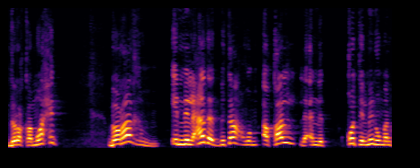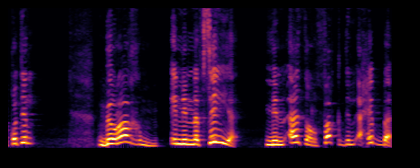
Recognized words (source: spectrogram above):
ده رقم واحد. برغم إن العدد بتاعهم أقل لأن قتل منهم من قتل برغم إن النفسية من أثر فقد الأحبة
